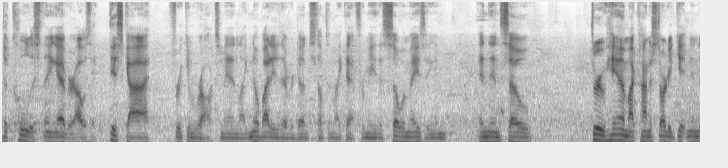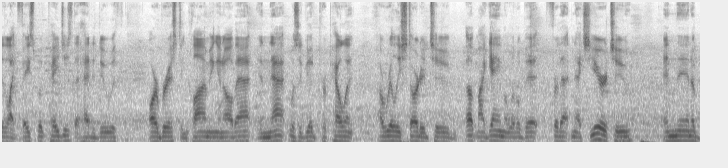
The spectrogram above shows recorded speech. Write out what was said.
the coolest thing ever. I was like, this guy freaking rocks, man! Like nobody's ever done something like that for me. That's so amazing. And and then so through him, I kind of started getting into like Facebook pages that had to do with arborist and climbing and all that, and that was a good propellant. I really started to up my game a little bit for that next year or two. And then uh,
